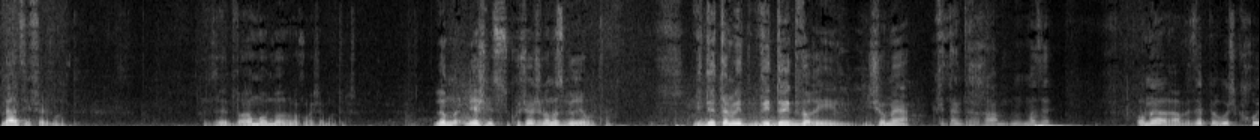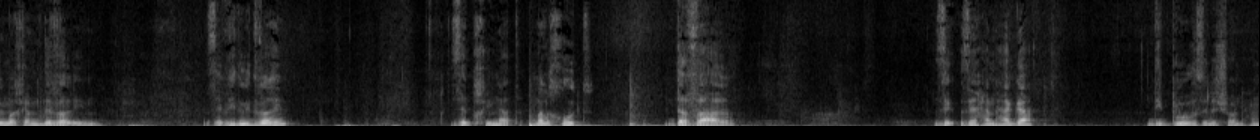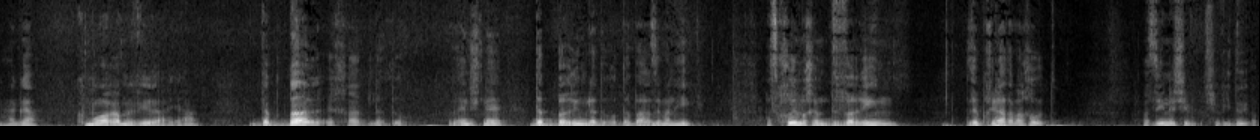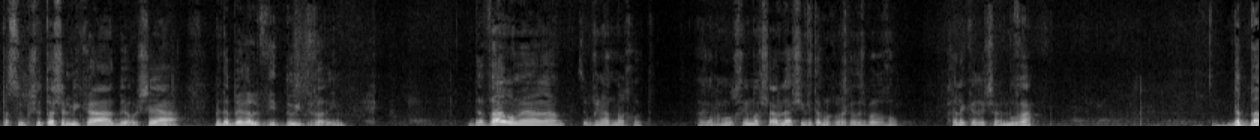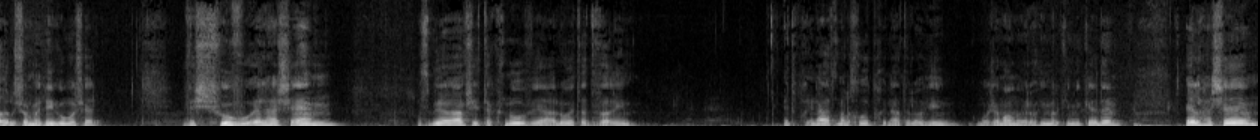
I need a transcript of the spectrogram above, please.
ואז יפה מאוד. זה דבר מאוד מאוד עמוק מה שאמרתי עכשיו. לא, יש קושיות שלא מסבירים אותן. וידוי תלמיד, וידוי דברים, אני שומע, כשתלמיד חכם, מה זה? אומר הרב, וזה פירוש קחו עמכם דברים, זה וידוי דברים. זה בחינת מלכות. דבר זה, זה הנהגה. דיבור זה לשון הנהגה. כמו הרב מביא ראיה, דבר אחד לדור. ואין שני דברים לדור, דבר זה מנהיג. אז קחו עמכם דברים, זה בחינת המלכות. אז הנה שווידוי, הפסוק, פשוטו של מקרא בהושע מדבר על וידוי דברים. דבר, אומר הרב, זה בחינת מלכות. אז אנחנו הולכים עכשיו להשיב את המלכות לקדוש ברוך הוא. החלק הראשון מובן. דבר לשון מנהיג ומושל. ושובו אל השם, מסביר הרב שיתקנו ויעלו את הדברים. את בחינת מלכות, בחינת אלוהים, כמו שאמרנו, אלוהים מלכים מקדם, אל השם.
